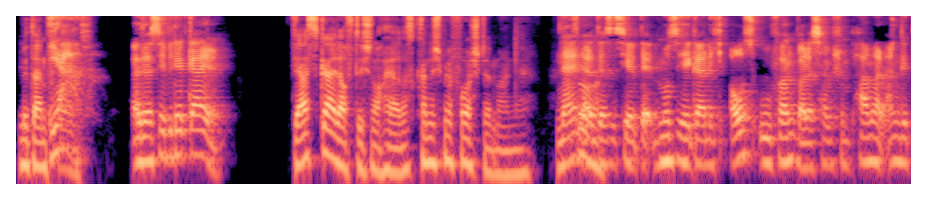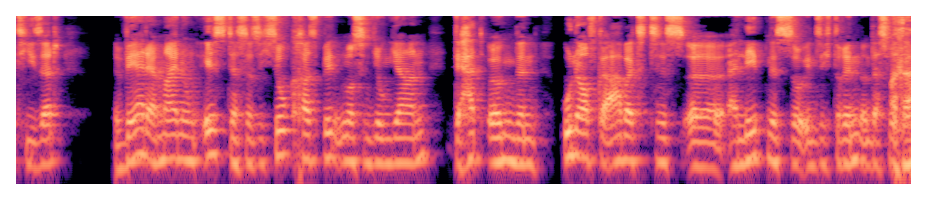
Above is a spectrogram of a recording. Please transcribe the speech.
Mit deinem Freund. Ja. Also das ist ja wieder geil. Der ist geil auf dich nachher, das kann ich mir vorstellen, Manuel. Nein, So. äh, das ist hier, der muss ich hier gar nicht ausufern, weil das habe ich schon ein paar Mal angeteasert. Wer der Meinung ist, dass er sich so krass binden muss in jungen Jahren, der hat irgendein unaufgearbeitetes äh, Erlebnis so in sich drin und das wird Alter,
